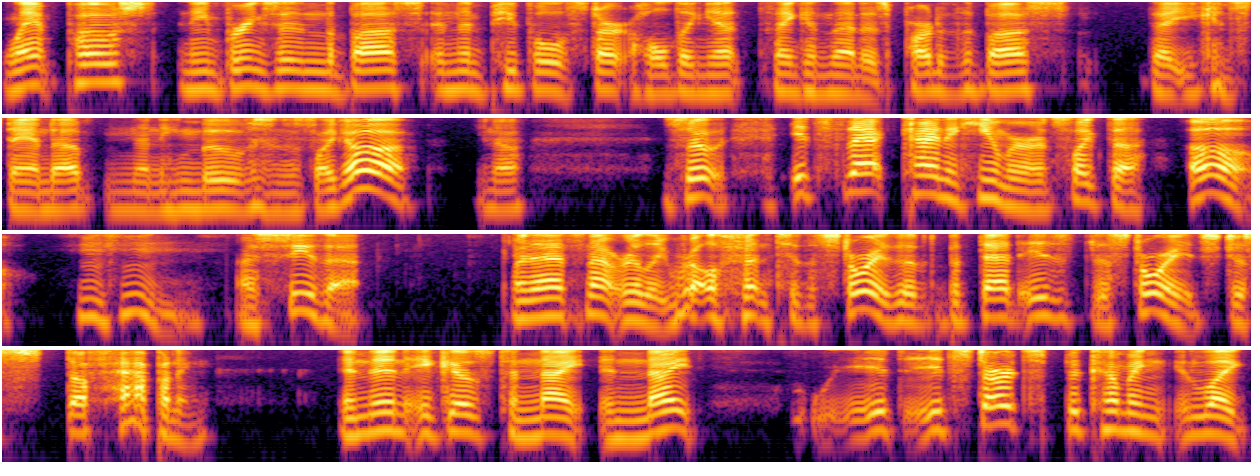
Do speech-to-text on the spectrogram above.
lamp post and he brings it in the bus and then people start holding it thinking that it's part of the bus that you can stand up and then he moves and it's like, oh, you know. So it's that kind of humor. It's like the, oh, hmm, I see that. Well, that's not really relevant to the story, but that is the story. It's just stuff happening. And then it goes to night, and night, it, it starts becoming like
